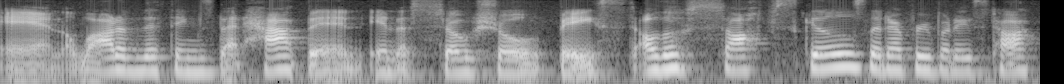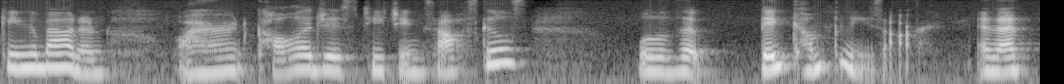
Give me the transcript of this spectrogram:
and a lot of the things that happen in a social based all those soft skills that everybody's talking about and why aren't colleges teaching soft skills well the big companies are and that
